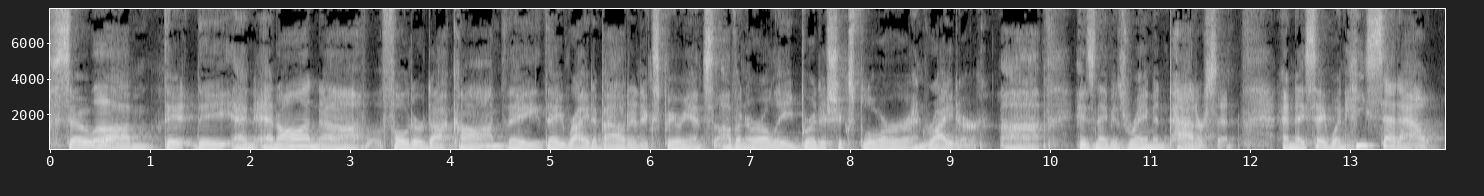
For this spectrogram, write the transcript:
So Wow. um, they they and and on uh, Fodor.com they they write about an experience of an early British explorer and writer. Uh, his name is Raymond Patterson, and they say when he set out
